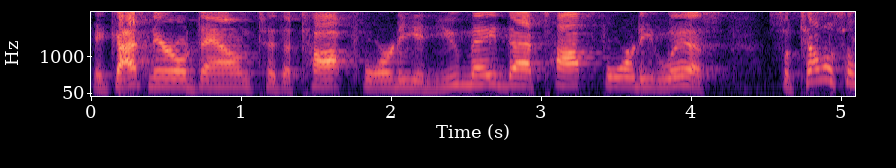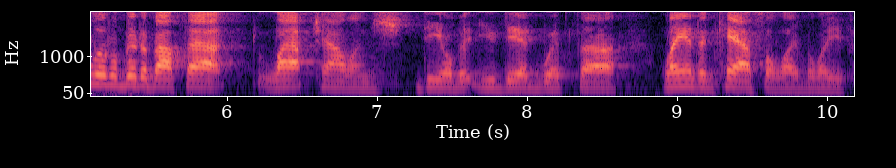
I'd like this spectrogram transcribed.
It got narrowed down to the top 40, and you made that top 40 list. So tell us a little bit about that lap challenge deal that you did with uh, Landon Cassill, I believe.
